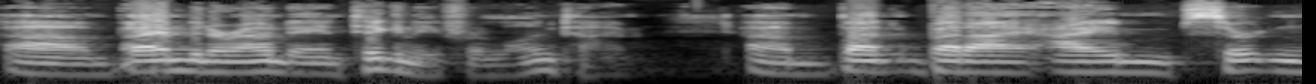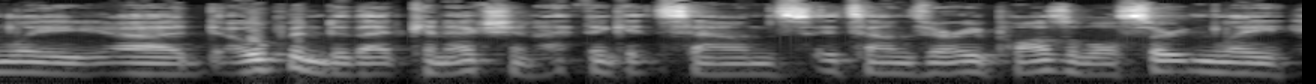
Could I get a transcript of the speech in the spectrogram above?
um, but I haven't been around Antigone for a long time. Um, but but I, am certainly uh, open to that connection. I think it sounds it sounds very plausible. Certainly,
